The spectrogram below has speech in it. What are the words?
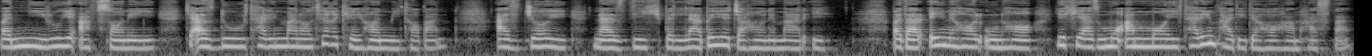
و نیروی افسانه‌ای که از دورترین مناطق کیهان میتابند از جایی نزدیک به لبه جهان مرئی و در عین حال اونها یکی از معمایی ترین پدیده ها هم هستند.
